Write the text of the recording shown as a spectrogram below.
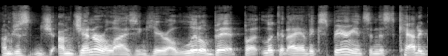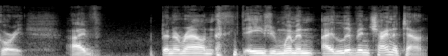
I'm just I'm generalizing here a little bit, but look at I have experience in this category. I've been around Asian women. I live in Chinatown.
